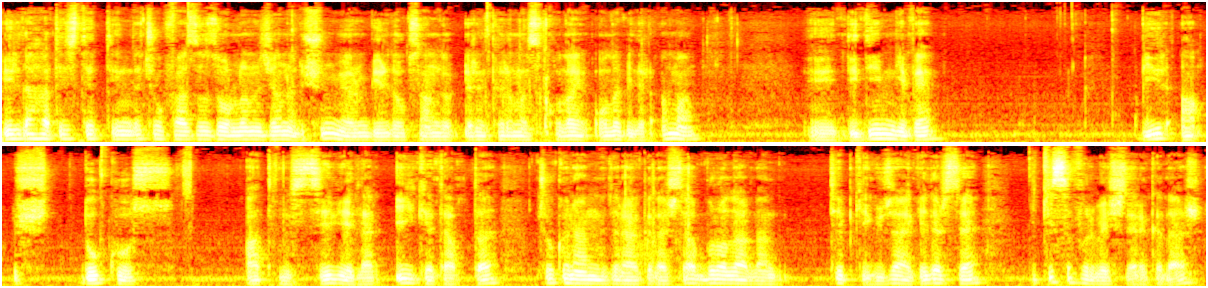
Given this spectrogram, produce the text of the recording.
bir daha test ettiğinde çok fazla zorlanacağını düşünmüyorum. 1.94'lerin kırılması kolay olabilir ama e, dediğim gibi 1.69 60 seviyeler ilk etapta çok önemlidir arkadaşlar. Buralardan tepki güzel gelirse 2.05'lere kadar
